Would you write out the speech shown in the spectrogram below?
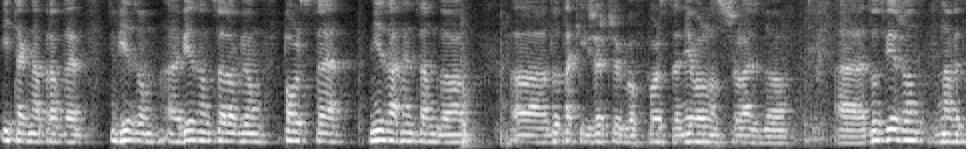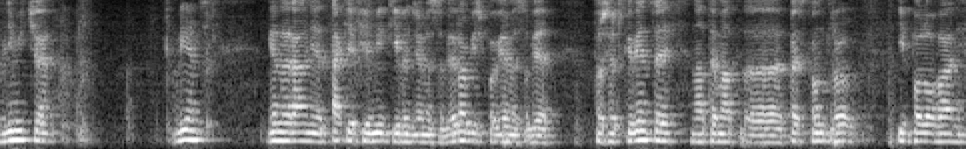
i tak naprawdę wiedzą, e, wiedzą, co robią w Polsce. Nie zachęcam do, e, do takich rzeczy, bo w Polsce nie wolno strzelać do, e, do zwierząt, nawet w limicie. Więc generalnie takie filmiki będziemy sobie robić, powiemy sobie troszeczkę więcej na temat e, pest control i polowań,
